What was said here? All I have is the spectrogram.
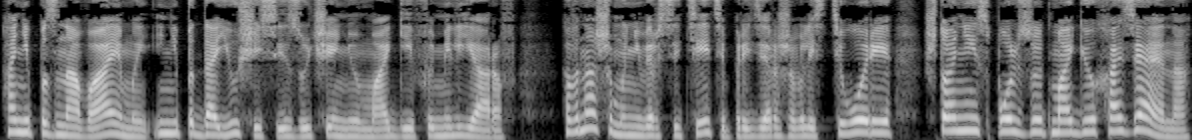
о непознаваемой и не поддающейся изучению магии фамильяров. В нашем университете придерживались теории, что они используют магию хозяина,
